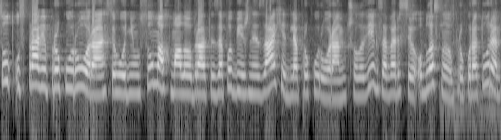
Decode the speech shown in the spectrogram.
Суд у справі прокурора. Сьогодні у Сумах мали обрати запобіжний захід для прокурора. Чоловік, за версією обласної прокуратури,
